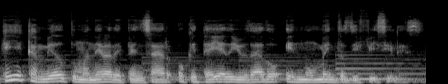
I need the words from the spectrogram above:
que haya cambiado tu manera de pensar o que te haya ayudado en momentos difíciles.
